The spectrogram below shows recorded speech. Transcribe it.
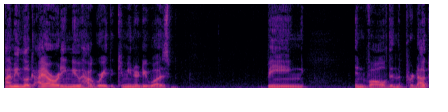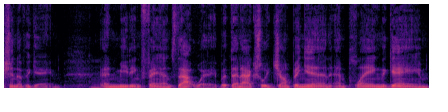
I mean, look, I already knew how great the community was being involved in the production of the game and meeting fans that way. But then actually jumping in and playing the game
